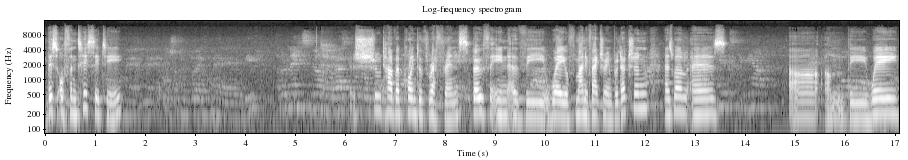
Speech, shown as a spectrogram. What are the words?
this authenticity should have a point of reference both in the way of manufacturing production as well as uh, on the way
